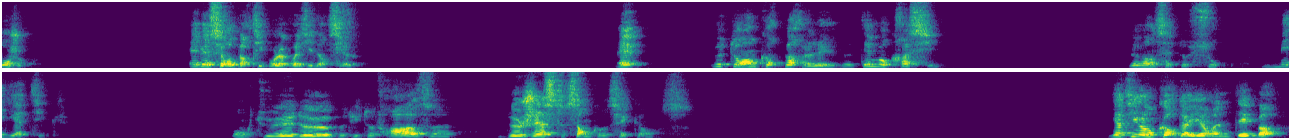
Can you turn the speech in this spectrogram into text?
Bonjour. Eh bien, c'est reparti pour la présidentielle. Mais peut-on encore parler de démocratie devant cette soupe médiatique ponctuée de petites phrases, de gestes sans conséquence Y a-t-il encore d'ailleurs un débat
